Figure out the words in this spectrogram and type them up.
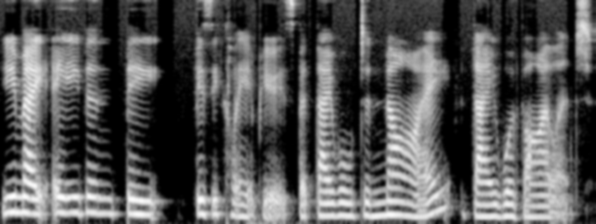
You may even be physically abused, but they will deny they were violent.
